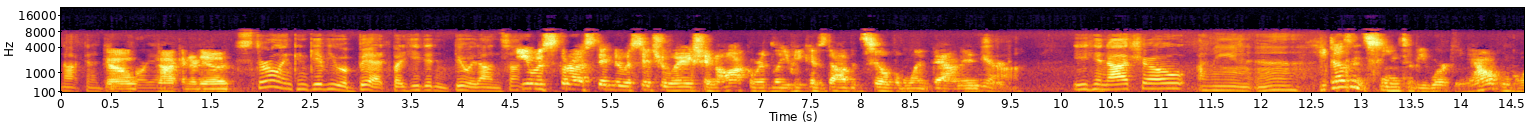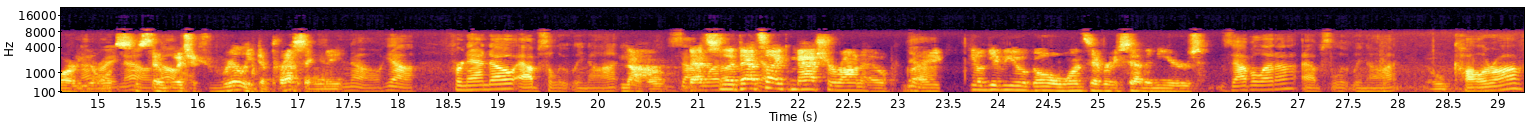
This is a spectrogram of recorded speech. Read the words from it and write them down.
not going to do no, it for you. not going to do it. Sterling can give you a bit, but he didn't do it on Sunday. He was thrust into a situation awkwardly because David Silva went down injured. Yeah. Iheanacho, I mean, eh. He doesn't seem to be working out in Guardiola's right system, no. which is really depressing me. No, yeah. Fernando, absolutely not. No, that's that's yeah. like Mascherano. Yeah. Like he'll give you a goal once every seven years. Zabaleta, absolutely not. Kolarov?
